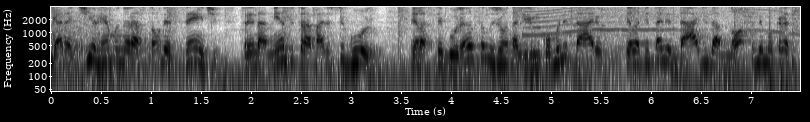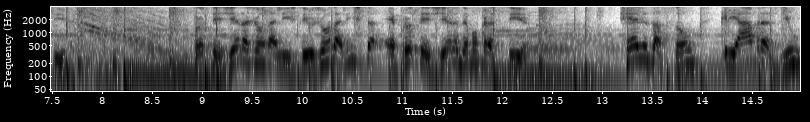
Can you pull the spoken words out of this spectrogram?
Garantir remuneração decente, treinamento e trabalho seguro, pela segurança no jornalismo comunitário, pela vitalidade da nossa democracia. Proteger a jornalista e o jornalista é proteger a democracia. Realização Criar Brasil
